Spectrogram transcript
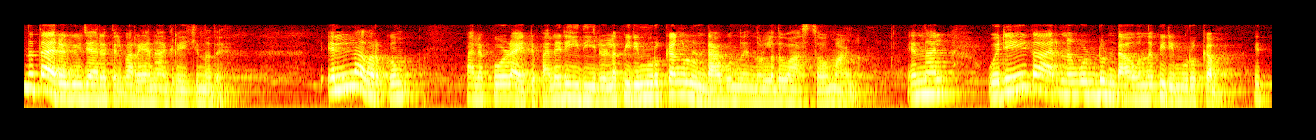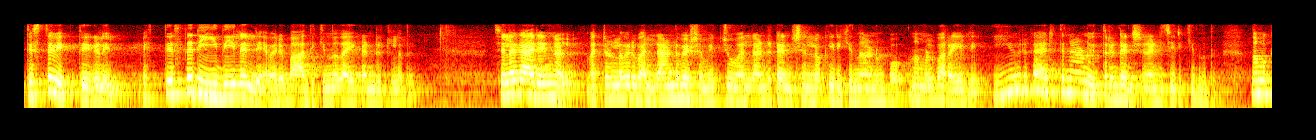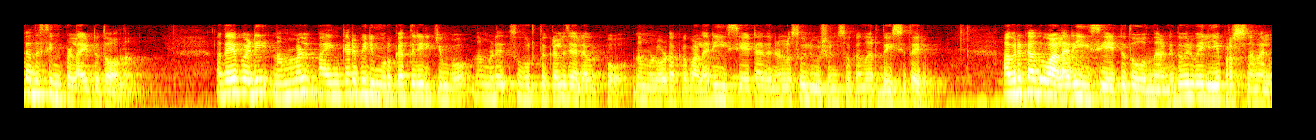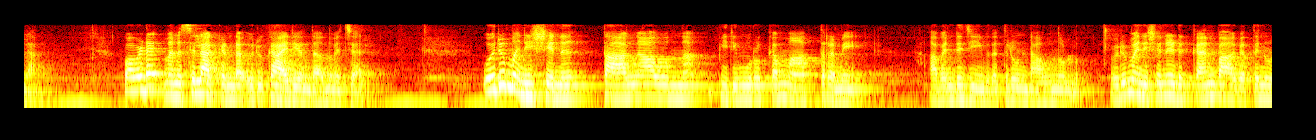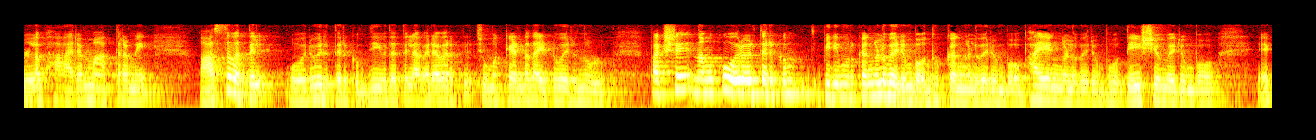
ഇന്നത്തെ ആരോഗ്യ വിചാരത്തിൽ പറയാൻ ആഗ്രഹിക്കുന്നത്. എല്ലാവർക്കും പലപ്പോഴായിട്ട് പല രീതിയിലുള്ള പിരിമുറുക്കങ്ങൾ ഉണ്ടാകുന്നു എന്നുള്ളത് വാസ്തവമാണ്. എന്നാൽ ഒരേ കാരണം കൊണ്ടുണ്ടാകുന്ന പിരിമുറുക്കം വ്യത്യസ്ത വ്യക്തികളിൽ വ്യത്യസ്ത രീതിയിലല്ലേ അവരെ ബാധിക്കുന്നതായി കണ്ടിട്ടുള്ളത്. ചില കാര്യങ്ങൾ മറ്റുള്ളവർ വല്ലാണ്ട് വിഷമിച്ചു വല്ലാണ്ട് ടെൻഷനിലൊക്കെ ഇരിക്കുന്ന കാണുമ്പോൾ നമ്മൾ പറയില്ലേ? ഈ ഒരു കാര്യത്തിനാണോ ഇത്രയും ടെൻഷൻ അടിച്ചിരിക്കുന്നത്? നമുക്കത് സിമ്പിളായിട്ട് തോന്നാം. അതേപടി നമ്മൾ ഭയങ്കര പിരിമുറുക്കത്തിലിരിക്കുമ്പോൾ നമ്മുടെ സുഹൃത്തുക്കൾ ചിലപ്പോൾ നമ്മളോടൊക്കെ വളരെ ഈസി ആയിട്ട് അതിനുള്ള സൊല്യൂഷൻസ് ഒക്കെ നിർദ്ദേശിച്ച് തരും. അവർക്ക് അത് വളരെ ഈസി ആയിട്ട് തോന്നുകയാണ് ഇതൊരു വലിയ പ്രശ്നമല്ല. അപ്പോൾ അവിടെ മനസ്സിലാക്കേണ്ട ഒരു കാര്യം എന്താന്ന് വെച്ചാൽ ഒരു മനുഷ്യന് താങ്ങാവുന്ന പിരിമുറുക്കം മാത്രമേ അവന്റെ ജീവിതത്തിൽ ഉണ്ടാവുന്നുള്ളൂ. ഒരു മനുഷ്യന് എടുക്കാൻ പാകത്തിനുള്ള ഭാരം മാത്രമേ വാസ്തവത്തിൽ ഓരോരുത്തർക്കും ജീവിതത്തിൽ അവരവർക്ക് ചുമക്കേണ്ടതായിട്ട് വരുന്നുള്ളൂ. പക്ഷേ നമുക്ക് ഓരോരുത്തർക്കും പിരിമുറുക്കങ്ങൾ വരുമ്പോൾ ദുഃഖങ്ങൾ വരുമ്പോൾ ഭയങ്ങൾ വരുമ്പോൾ ദേഷ്യം വരുമ്പോൾ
